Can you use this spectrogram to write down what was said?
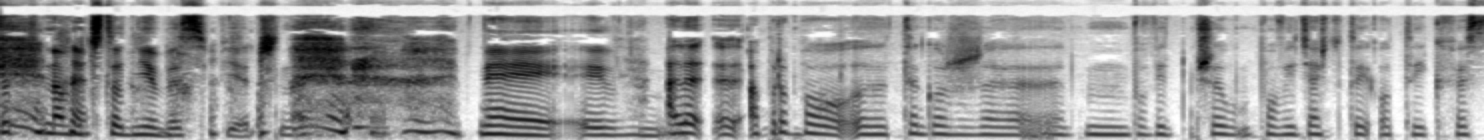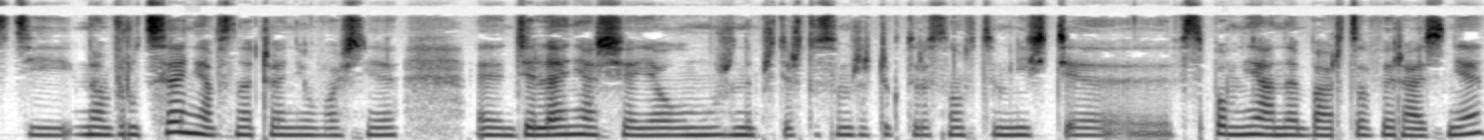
Zaczyna być to niebezpieczne. Ale e, a propos e, tego, że mm, powie, powiedziałaś tutaj o tej kwestii nawrócenia w znaczeniu właśnie e, dzielenia się jałmużny, przecież to są rzeczy, które są w tym liście wspomniane bardzo wyraźnie,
